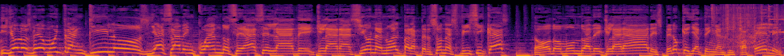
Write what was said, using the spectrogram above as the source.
Y yo los veo muy tranquilos. Ya saben cuándo se hace la declaración anual para personas físicas todo mundo a declarar. Espero que ya tengan sus papeles.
